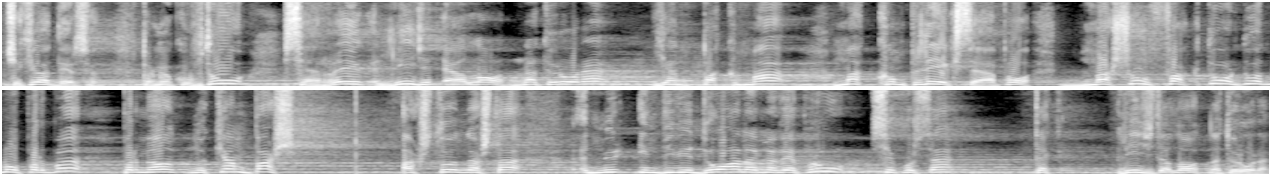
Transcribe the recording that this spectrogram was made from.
qe kjo është dersi. Për me kuptu, se rreg ligjet e Allahut natyrore janë pak ma ma komplekse apo ma shumë faktor duhet me u përbë për me nuk janë bash ashtu ndoshta në mënyrë individuale me vepru sikurse tek ligjet e Allahut natyrore.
